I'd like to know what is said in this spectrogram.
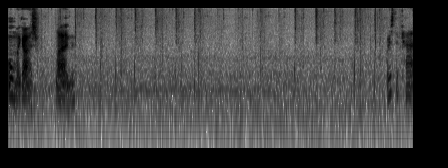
oh my gosh. Lag. Where's the cat?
